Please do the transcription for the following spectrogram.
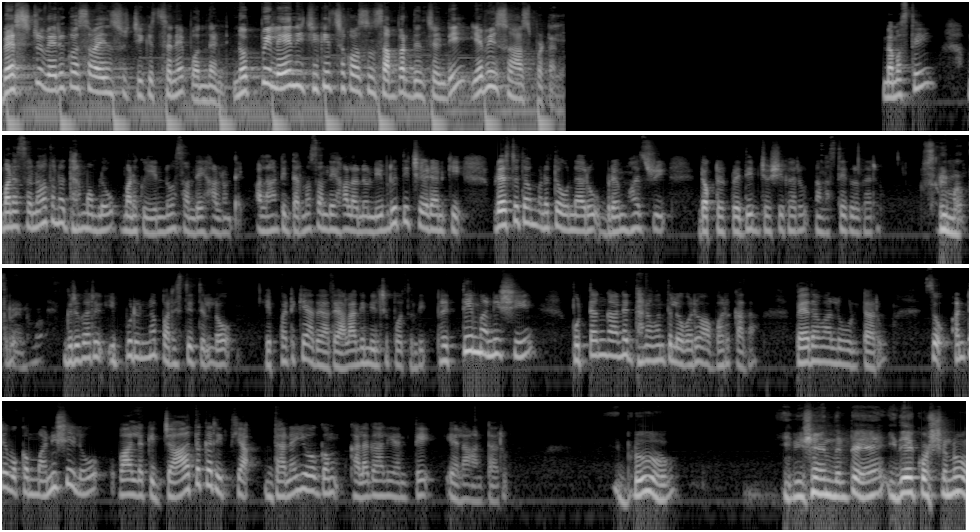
Best varicose wines చికిత్సనే పొందండి. నొప్పి లేని చికిత్స కోసం సంప్రదించండి. ఎబిస్ హాస్పిటల్. నమస్తే. మన సనాతన ధర్మంలో మనకు ఎన్నో సందేహాలు ఉంటాయి అలాంటి ధర్మ సందేహాలను నివృత్తి చేయడానికి ప్రస్తుతం మనతో ఉన్నారు బ్రహ్మశ్రీ డాక్టర్ ప్రదీప్ జోషి గారు. నమస్తే గురుగారు. గురుగారు ఇప్పుడున్న పరిస్థితుల్లో ఎప్పటికీ అది అది అలాగే నిలిచిపోతుంది. ప్రతి మనిషి పుట్టంగానే ధనవంతులు ఎవరు? అవ్వరు కదా. పేదవాళ్ళు ఉంటారు. సో అంటే ఒక మనిషిలో వాళ్ళకి జాతక రీత్యా ధనయోగం కలగాలి అంటే ఎలా అంటారు? ఇప్పుడు ఈ విషయం ఏంటంటే ఇదే క్వశ్చను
